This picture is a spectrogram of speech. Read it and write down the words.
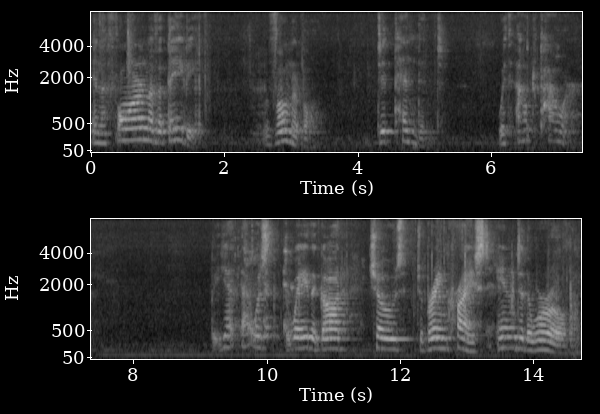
in the form of a baby, vulnerable, dependent, without power. But yet, that was the way that God chose to bring Christ into the world.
